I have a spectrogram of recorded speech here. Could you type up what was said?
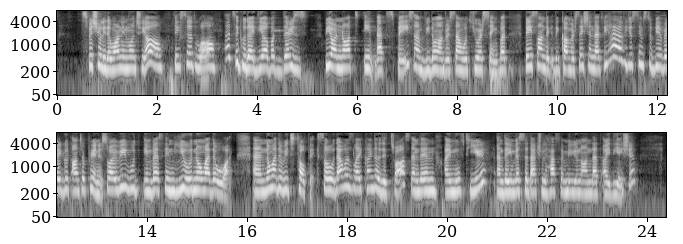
especially the one in Montreal, they said, well, that's a good idea, but there is, we are not in that space and we don't understand what you are saying. But based on the, the conversation that we have, you seems to be a very good entrepreneur. So we would invest in you no matter what and no matter which topic. So that was like kind of the trust. And then I moved here and they invested actually half a million on that ideation.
